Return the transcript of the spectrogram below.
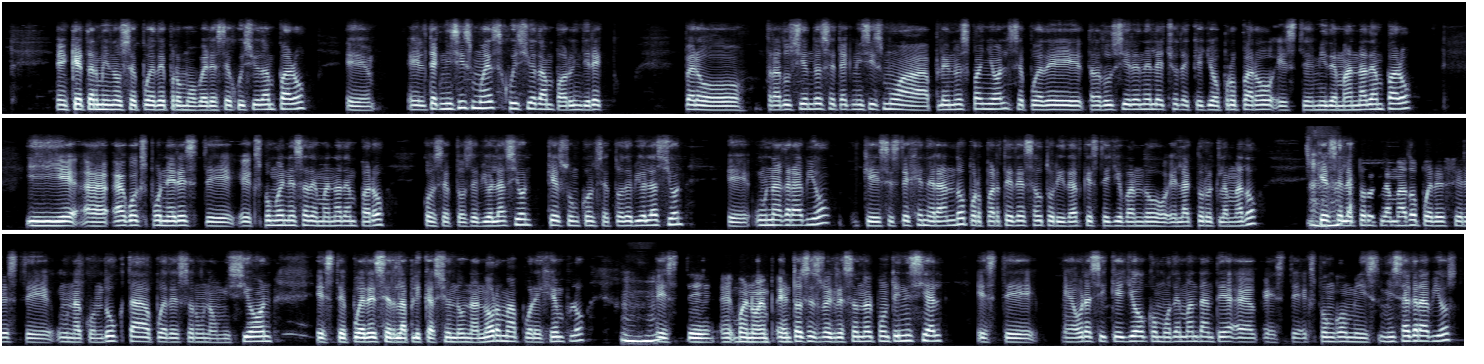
¿En qué términos se puede promover ese juicio de amparo? Eh, el tecnicismo es juicio de amparo indirecto, pero traduciendo ese tecnicismo a pleno español, se puede traducir en el hecho de que yo proparo este, mi demanda de amparo y eh, hago exponer, este, expongo en esa demanda de amparo conceptos de violación, que es un concepto de violación, eh, un agravio que se esté generando por parte de esa autoridad que esté llevando el acto reclamado que es el acto reclamado puede ser este, una conducta, puede ser una omisión, este, puede ser la aplicación de una norma, por ejemplo. este, eh, bueno, entonces regresando al punto inicial, este, ahora sí que yo como demandante eh, este, expongo mis, mis agravios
